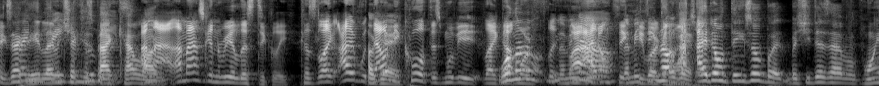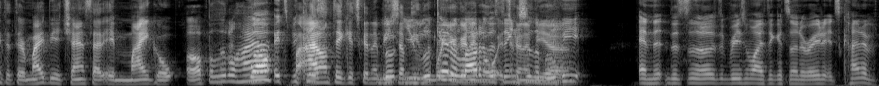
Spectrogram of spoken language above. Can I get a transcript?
Exactly. Let me check his back catalog. I'm, I'm asking realistically, because like I would that would be cool if this movie like Well, got no, more. fl- me- I don't think people think- are no, gonna watch it. I, don't think so. But but she does have a point that there might be a chance that it might go up a little higher. Well, it's because I don't think it's going to be look, something. you look at a lot of the things in the movie, and this is another reason why I think it's underrated. It's kind of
